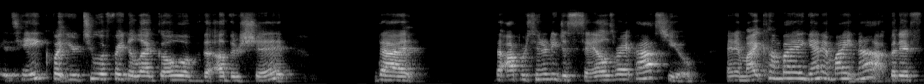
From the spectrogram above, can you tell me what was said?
you to take but you're too afraid to let go of the other shit that the opportunity just sails right past you. And it might come by again it might not. But if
